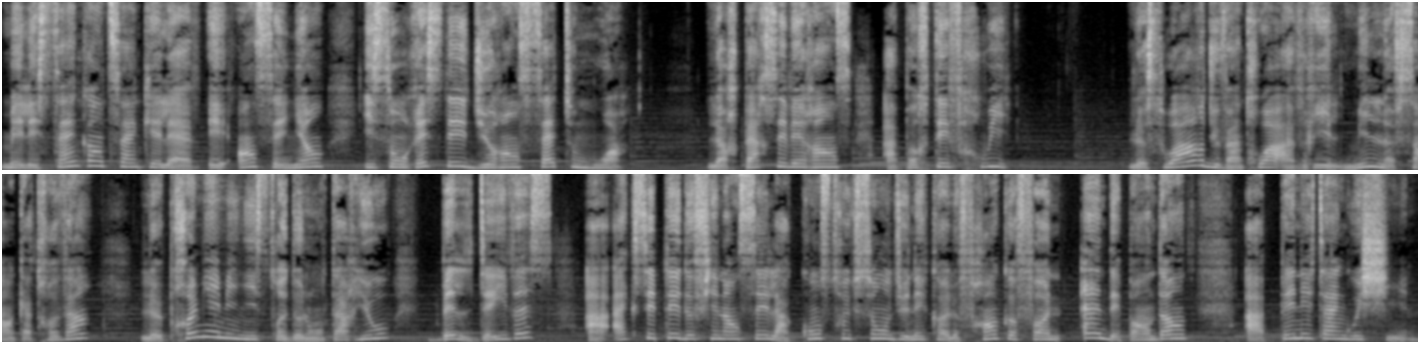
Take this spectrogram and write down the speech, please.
mais les 55 élèves et enseignants y sont restés durant sept mois. Leur persévérance a porté fruit le soir du 23 avril 1980, le premier ministre de l'Ontario, Bill Davis, a accepté de financer la construction d'une école francophone indépendante à Penetanguishene.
